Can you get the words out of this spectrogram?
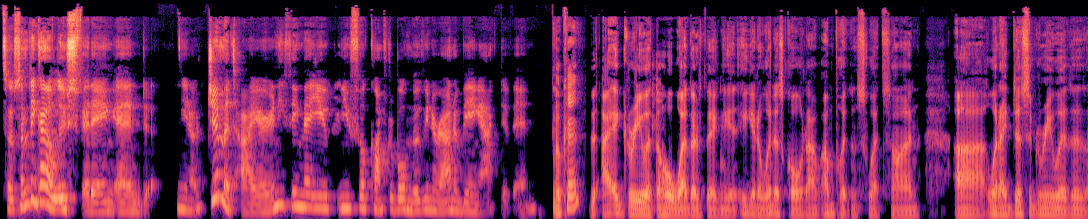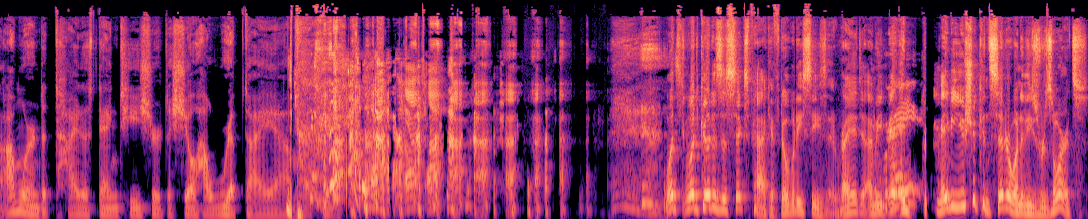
so something kind of loose fitting and you know gym attire anything that you you feel comfortable moving around and being active in okay i agree with the whole weather thing you know when it's cold i'm, I'm putting sweats on uh, what i disagree with is i'm wearing the tightest dang t-shirt to show how ripped i am What's what good is a six pack if nobody sees it, right? I mean, right? maybe you should consider one of these resorts.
